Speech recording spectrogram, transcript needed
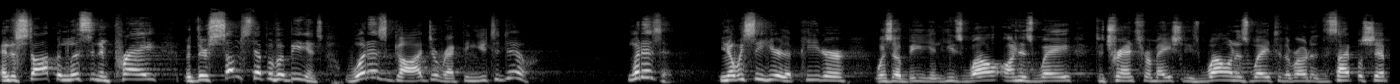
and to stop and listen and pray, but there's some step of obedience. What is God directing you to do? What is it? You know, we see here that Peter was obedient. He's well on his way to transformation. He's well on his way to the road of discipleship.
